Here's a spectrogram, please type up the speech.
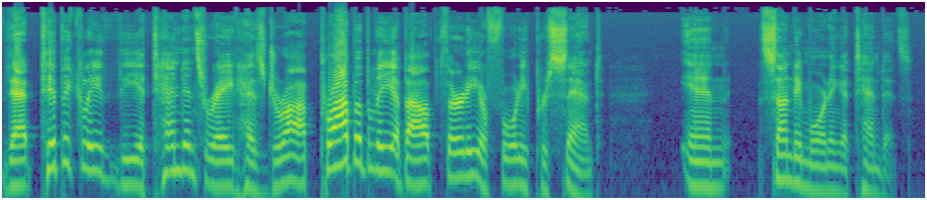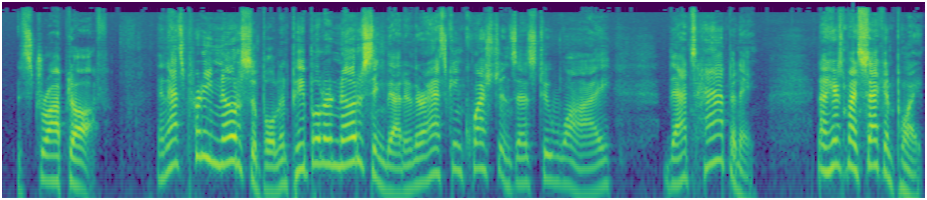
That typically the attendance rate has dropped probably about 30 or 40 percent in Sunday morning attendance. It's dropped off. And that's pretty noticeable, and people are noticing that, and they're asking questions as to why that's happening. Now, here's my second point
